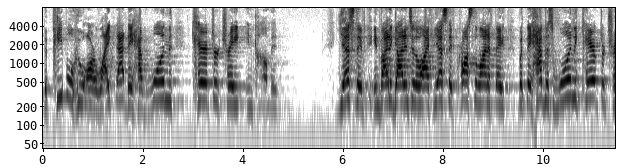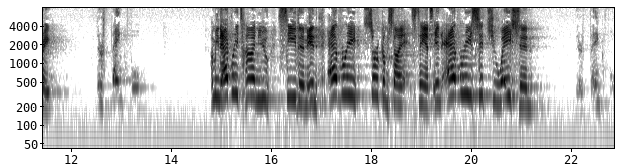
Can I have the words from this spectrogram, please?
the people who are like that, they have one character trait in common. Yes, they've invited God into their life. Yes, they've crossed the line of faith, but they have this one character trait. They're thankful. I mean, every time you see them in every circumstance, in every situation, they're thankful.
